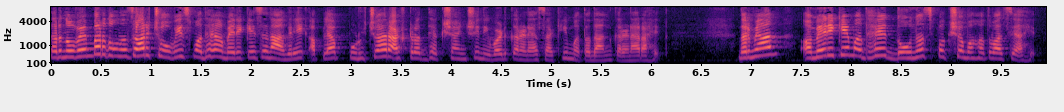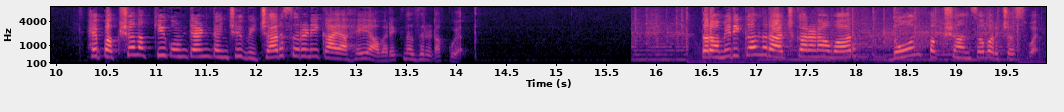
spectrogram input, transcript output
तर नोव्हेंबर दोन हजार चोवीसमध्ये अमेरिकेचे नागरिक आपल्या पुढच्या राष्ट्राध्यक्षांची निवड करण्यासाठी मतदान करणार आहेत. दरम्यान अमेरिकेमध्ये दोनच पक्ष महत्त्वाचे आहेत. हे पक्ष नक्की कोणते आणि त्यांची विचारसरणी काय आहे यावर एक नजर टाकूयात. तर अमेरिकन राजकारणावर दोन पक्षांचं वर्चस्व आहे.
